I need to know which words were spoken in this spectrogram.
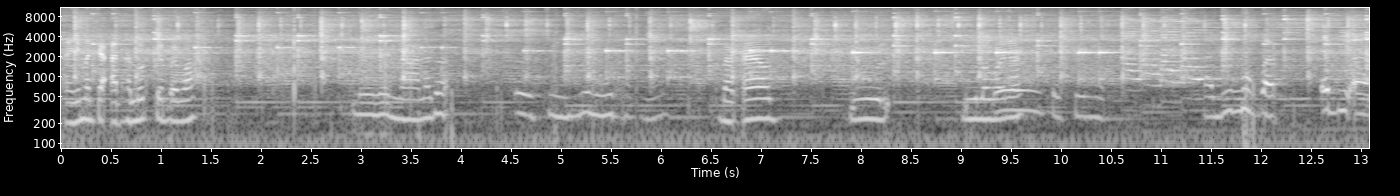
อันนี้มันจะอัตรรสเกินไปวะไม่ได้เล่นนานแล้วด้วยเออจริงไม่รู้ถังนะบักแอลดูดูเราไว้นะเออแต่จริงอะอันนี้บุกแบบ FBI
